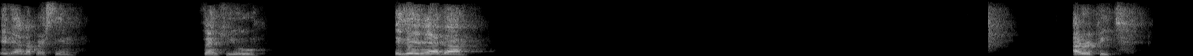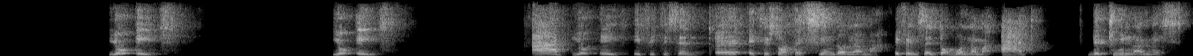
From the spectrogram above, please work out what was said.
Any other question? Thank you. Is there any other? I repeat, your age, your age. Add your age if it is a uh, it is not a single number. If it is a double number, add the two numbers.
